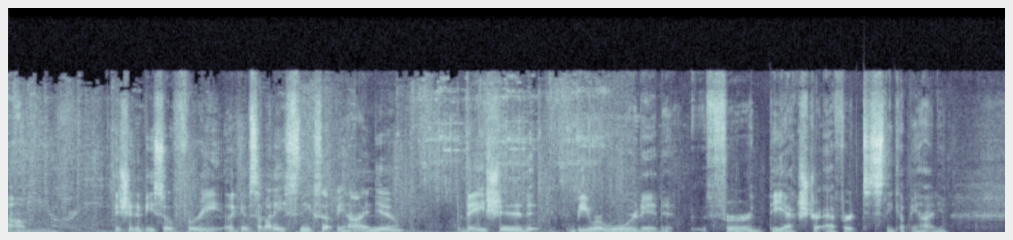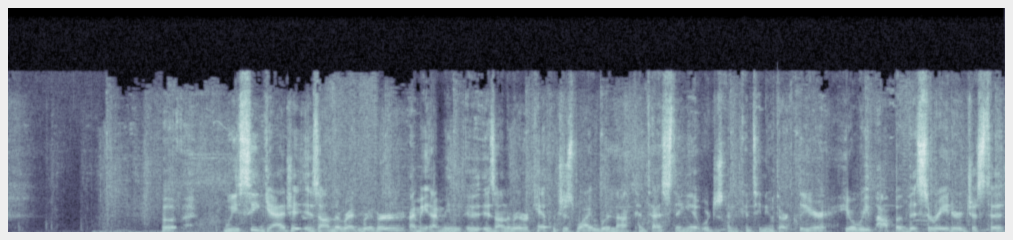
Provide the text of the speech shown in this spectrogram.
um it shouldn't be so free. Like if somebody sneaks up behind you, they should be rewarded for the extra effort to sneak up behind you. But we see Gadget is on the Red River. I mean, I mean, is on the River Camp, which is why we're not contesting it. We're just going to continue with our clear. Here we pop Eviscerator just to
